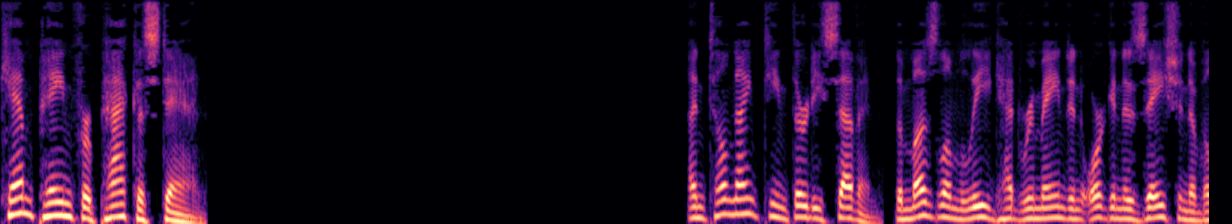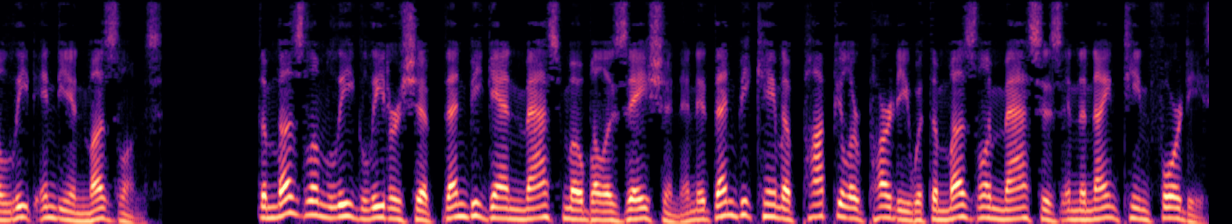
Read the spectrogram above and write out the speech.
Campaign for Pakistan Until 1937, the Muslim League had remained an organization of elite Indian Muslims. The Muslim League leadership then began mass mobilization and it then became a popular party with the Muslim masses in the 1940s,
